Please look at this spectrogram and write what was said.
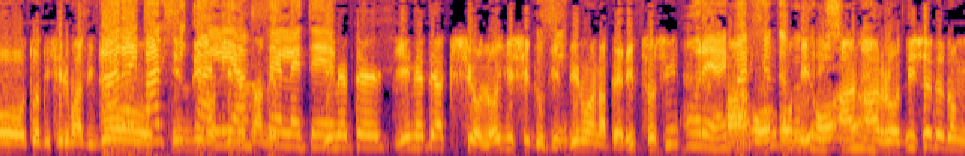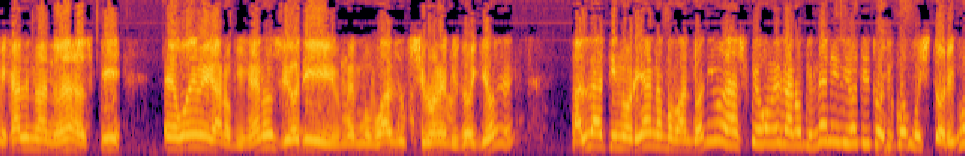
ο, το επιχειρηματικό Άρα υπάρχει κίνδυνος καλή, είναι αν χαμηλός. θέλετε. Γίνεται, γίνεται αξιολόγηση του κινδύνου αναπερίπτωση. Ωραία, Α, υπάρχει ο- ο- ανταπόκριση, ο- α- ναι. Αν ρωτήσετε τον Μιχάλη να να σας πει εγώ είμαι ικανοποιημένος διότι με, μου βάζουν ψηλό επιτόκιο ε, αλλά την Οριάννα Παπαντονίου θα σας πει εγώ είμαι ικανοποιημένη διότι το δικό μου ιστορικό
